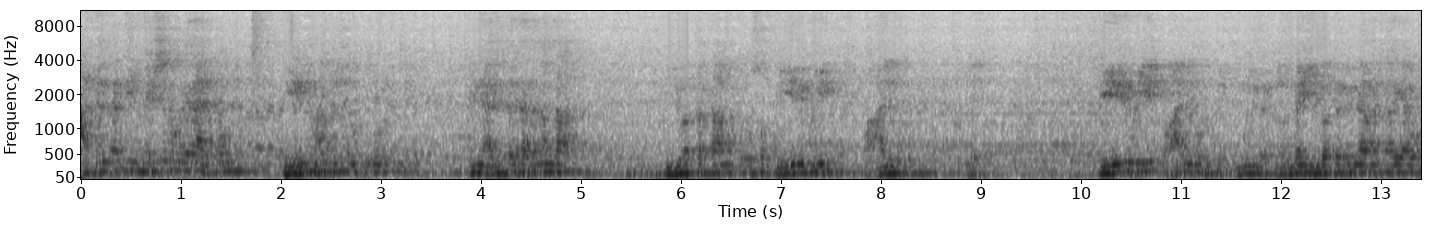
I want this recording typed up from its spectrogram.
ആദ്യം തന്നെ ഇഞ്ചക്ഷൻ വരെ അല്പം നാട്ടിൽ തൊട്ട് കൊടുക്കും. പിന്നെ അടുത്ത ചടങ്ങ് എന്താ? ഇരുപത്തെട്ടാമത്തെ ദിവസം പേരുവിളി പാൽ അല്ലേ? പേരുവിളി പാൽ കൊടുത്ത് നൂൽ കെട്ടൽ എന്താ ഇരുപത്തെട്ടിന്റെ കണക്കറിയാവോ?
